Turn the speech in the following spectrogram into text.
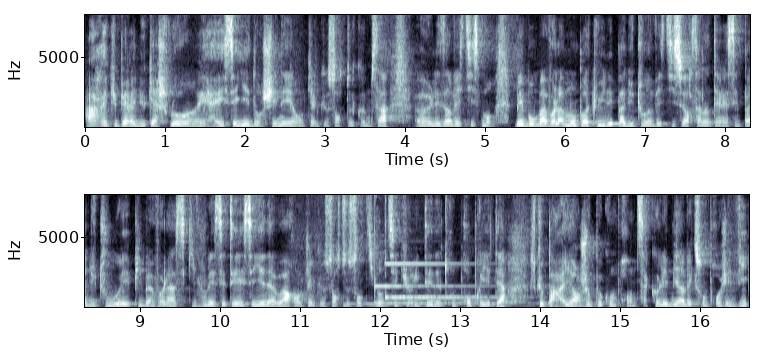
récupérer du cash flow hein, et à essayer d'enchaîner en quelque sorte comme ça euh, les investissements. Mais bon bah voilà, mon pote lui il est pas du tout investisseur, ça l'intéressait pas du tout et puis bah voilà, ce qu'il voulait c'était essayer d'avoir en quelque sorte ce sentiment de sécurité, d'être propriétaire, ce que par ailleurs je peux comprendre, ça collait bien avec son projet de vie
